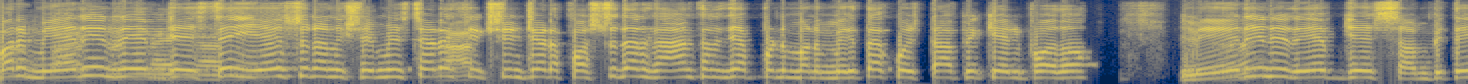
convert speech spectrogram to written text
మరి మేరీని రేప్ చేస్తే యేసు నన్ను క్షమిస్తాడా శిక్షించాడా? ఫస్ట్ దానికి ఆన్సర్ చెప్పండి మనం మిగతా టాపిక్ వెళ్ళిపోదాం. మేరీని రేప్ చేసి చంపితే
